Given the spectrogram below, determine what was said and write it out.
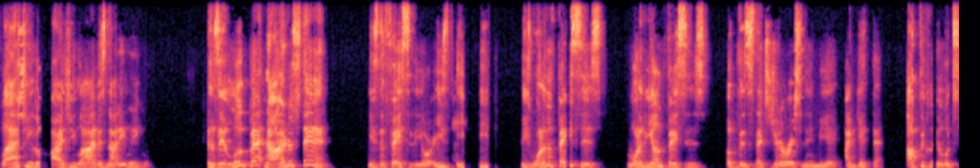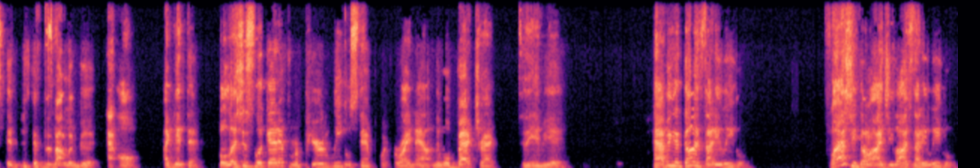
flashing IG Live is not illegal. Does it look bad? Now, I understand he's the face of the or he's he, he- he's one of the faces, one of the young faces of this next generation in the NBA. I get that. Optically, it looks it, it does not look good at all. I get that. But let's just look at it from a pure legal standpoint for right now, and then we'll backtrack to the NBA. Having a gun is not illegal. Flashing gun on IG Live is not illegal.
